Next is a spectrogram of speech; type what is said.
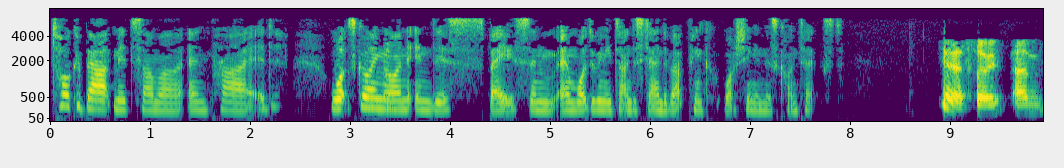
talk about Midsummer and Pride. What's going on in this space, and, and what do we need to understand about pink washing in this context? Yeah, so um,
